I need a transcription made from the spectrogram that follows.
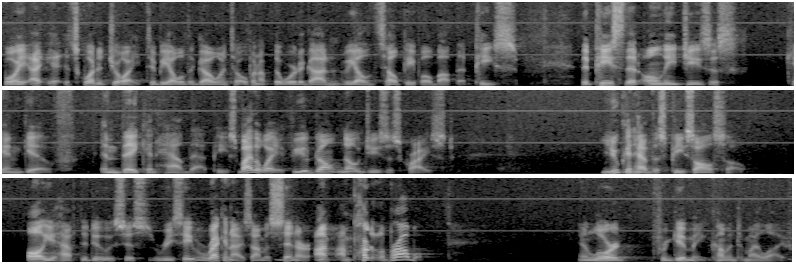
Boy, it's what a joy to be able to go and to open up the Word of God and be able to tell people about that peace the peace that only Jesus can give. And they can have that peace. By the way, if you don't know Jesus Christ, you can have this peace also. All you have to do is just receive and recognize I'm a sinner. I'm, I'm part of the problem. And Lord, forgive me, come into my life.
